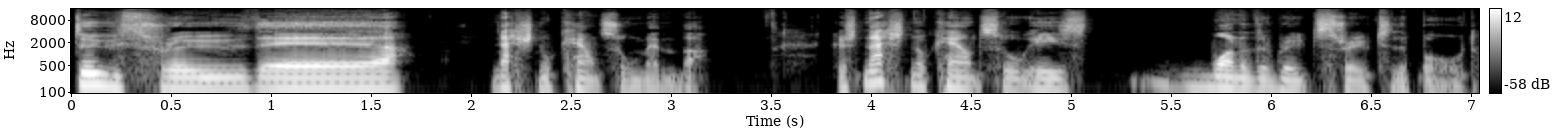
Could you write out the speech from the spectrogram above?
do through their national council member, because national council is one of the routes through to the board.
